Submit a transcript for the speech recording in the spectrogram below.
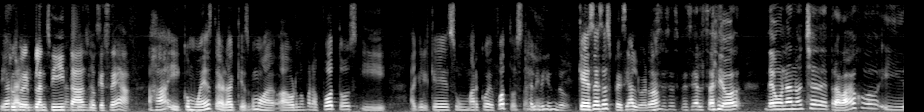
tierra. Y plantitas, lo que sea. Ajá, y como este, ¿verdad? Que es como adorno para fotos y aquel que es un marco de fotos Está también. lindo. Que ese es especial, ¿verdad? Ese es especial, salió de una noche de trabajo y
